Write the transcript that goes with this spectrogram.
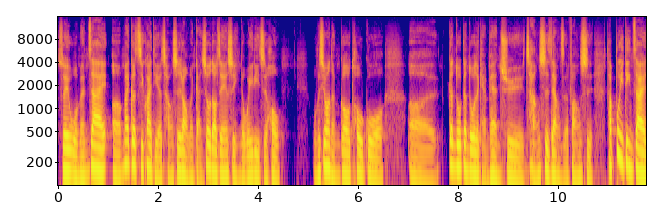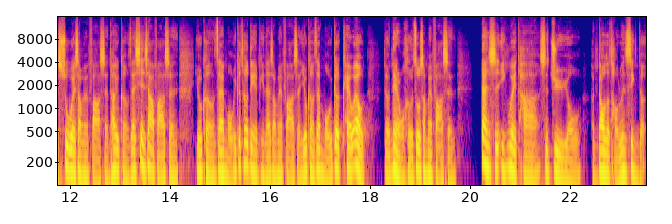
所以我们在呃麦克鸡块体的尝试，让我们感受到这件事情的威力之后，我们希望能够透过呃更多更多的 campaign 去尝试这样子的方式。它不一定在数位上面发生，它有可能在线下发生，有可能在某一个特定的平台上面发生，有可能在某一个 KOL 的内容合作上面发生。但是因为它是具有很高的讨论性的，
